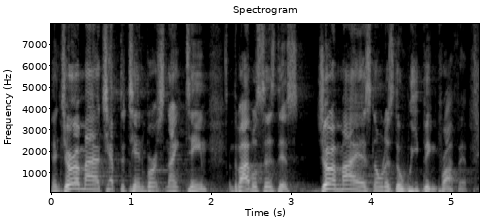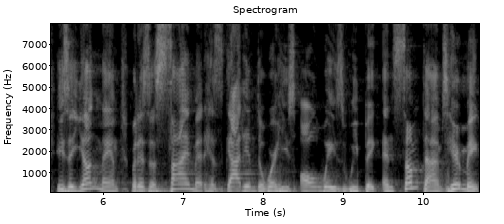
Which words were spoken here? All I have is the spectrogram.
In Jeremiah chapter 10, verse 19, the Bible says this Jeremiah is known as the weeping prophet. He's a young man, but his assignment has got him to where he's always weeping. And sometimes, hear me,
